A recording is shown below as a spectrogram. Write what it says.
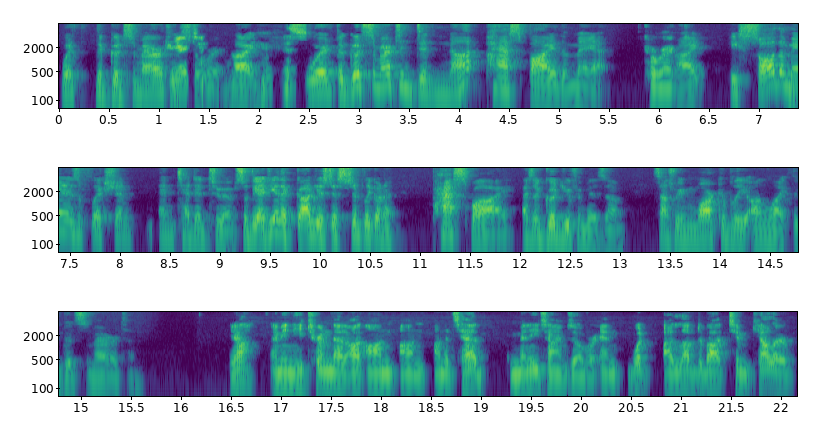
with the Good Samaritan story, right? Mm-hmm. Yes. Where the Good Samaritan did not pass by the man. Correct. Right? He saw the man in his affliction and tended to him. So the idea that God is just simply going to pass by as a good euphemism sounds remarkably unlike the Good Samaritan. Yeah. I mean, he turned that on on on its head many times over. And what I loved about Tim Keller,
